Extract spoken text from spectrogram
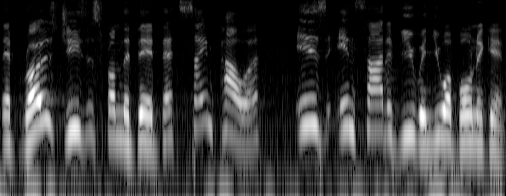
that rose Jesus from the dead, that same power is inside of you when you are born again.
